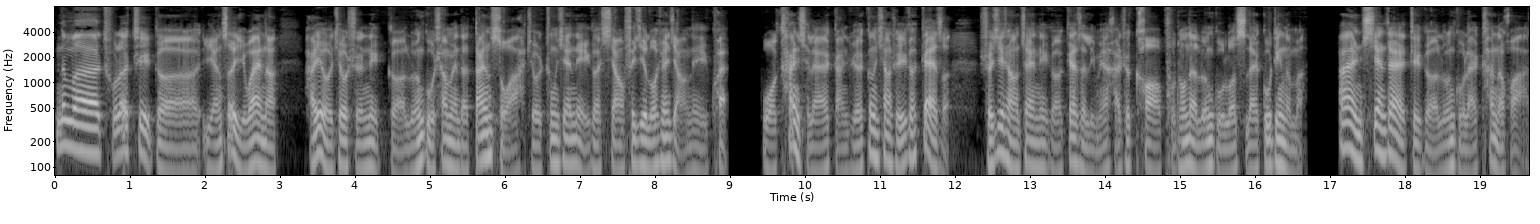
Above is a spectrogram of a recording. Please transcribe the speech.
那么除了这个颜色以外呢？还有就是那个轮毂上面的单锁啊，就是中间那一个像飞机螺旋桨那一块，我看起来感觉更像是一个盖子，实际上在那个盖子里面还是靠普通的轮毂螺丝来固定的嘛。按现在这个轮毂来看的话，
